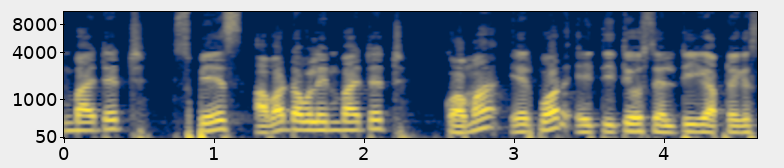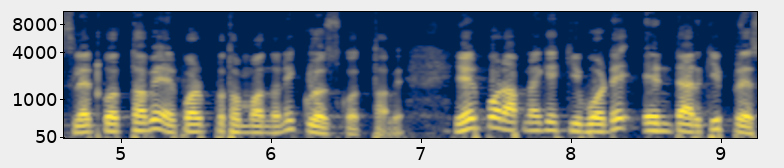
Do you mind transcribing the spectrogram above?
ইনভার্টেড স্পেস আবার ডবল ইনভার্টেড কমা, এরপর এই তৃতীয় সেলটি আপনাকে সিলেক্ট করতে হবে, এরপর প্রথম বন্ধনী ক্লোজ করতে হবে। এরপর আপনাকে কিবোর্ডে এন্টার কি প্রেস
